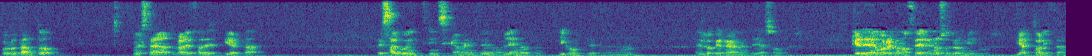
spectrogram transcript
Por lo tanto, nuestra naturaleza despierta es algo intrínsecamente pleno y completo. Es lo que realmente ya somos, que debemos reconocer en nosotros mismos y actualizar.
